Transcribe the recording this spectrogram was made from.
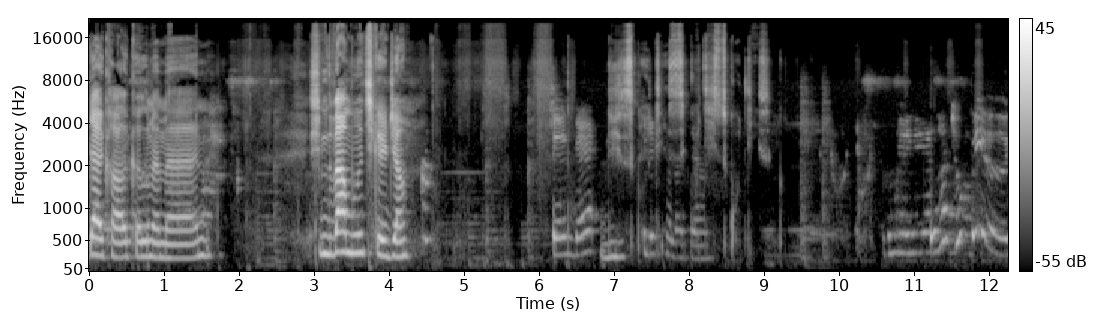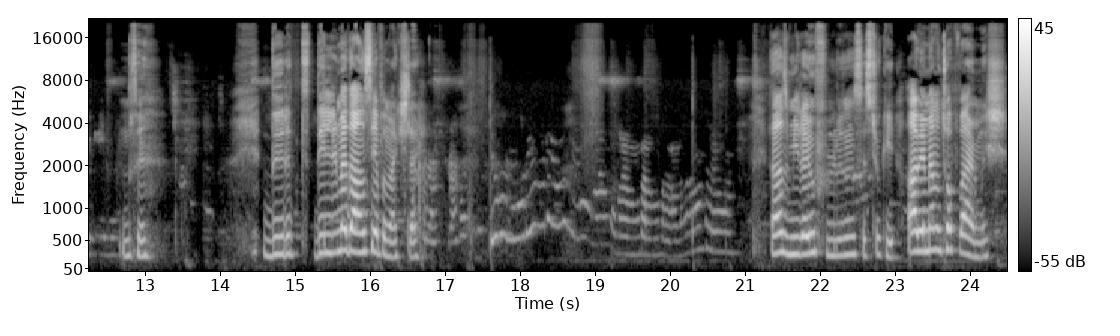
Gel kalkalım hemen. Şimdi ben bunu çıkaracağım. Ben de Disco, disco, disco, disco. Oha çok büyük. Dırıt, delirme dansı yapın arkadaşlar. Yalnız Miray'ın flütünün sesi çok iyi. Aa benim yanımda top varmış.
